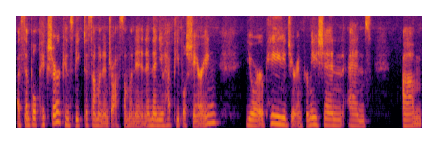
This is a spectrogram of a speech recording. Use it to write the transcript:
a simple picture can speak to someone and draw someone in. And then you have people sharing your page, your information, and um,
